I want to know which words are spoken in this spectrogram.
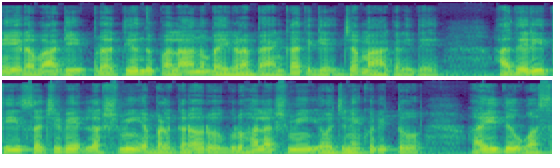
ನೇರವಾಗಿ ಪ್ರತಿಯೊಂದು ಫಲಾನುಭವಿಗಳ ಬ್ಯಾಂಕ್ ಖಾತೆಗೆ ಜಮಾ ಆಗಲಿದೆ. ಅದೇ ರೀತಿ ಸಚಿವೆ ಲಕ್ಷ್ಮಿ ಹೆಬ್ಬಳ್ಕರ್ ಅವರು ಗೃಹಲಕ್ಷ್ಮಿ ಯೋಜನೆ ಕುರಿತು ಐದು ಹೊಸ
